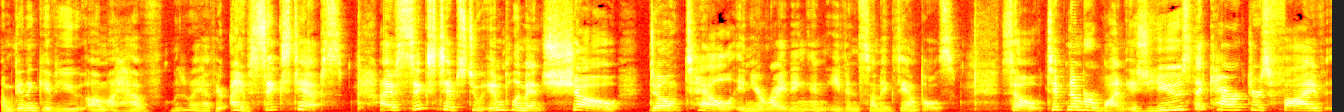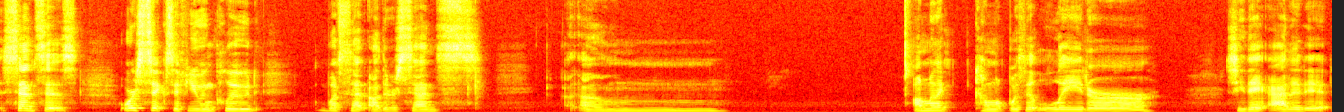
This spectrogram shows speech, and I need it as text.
I'm gonna give you, um, I have, what do I have here? I have six tips. I have six tips to implement show, don't tell in your writing and even some examples. So tip number one is use the character's five senses or six if you include, what's that other sense? Um, I'm going to come up with it later. See, they added it.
